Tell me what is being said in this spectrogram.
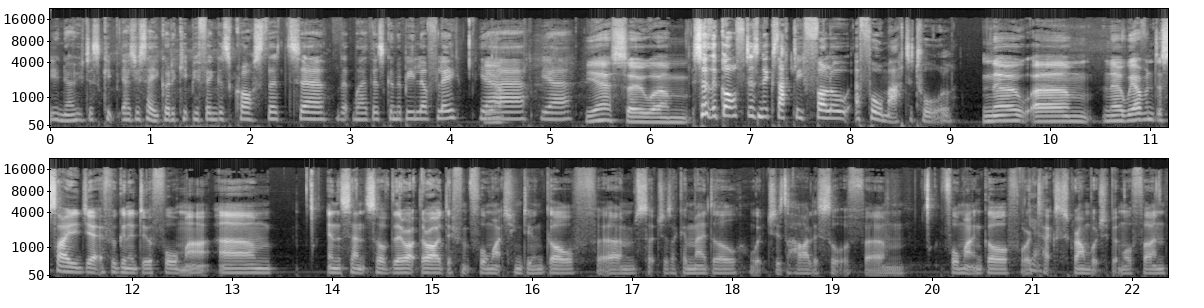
You know, you just keep, as you say, you've got to keep your fingers crossed that uh, that weather's going to be lovely. Yeah, yeah, yeah. So um, So the golf doesn't exactly follow a format at all. no, um, no, we haven't decided yet if we're going to do a format. Um, in the sense of there are there are different formats you can do in golf, um, such as like a medal, which is the hardest sort of um, format in golf, or Yeah. a Texas Scramble, which is a bit more fun.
